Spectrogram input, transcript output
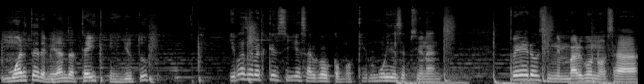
muerte de Miranda Tate en YouTube y vas a ver que sí es algo como que muy decepcionante. Pero sin embargo nos ha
